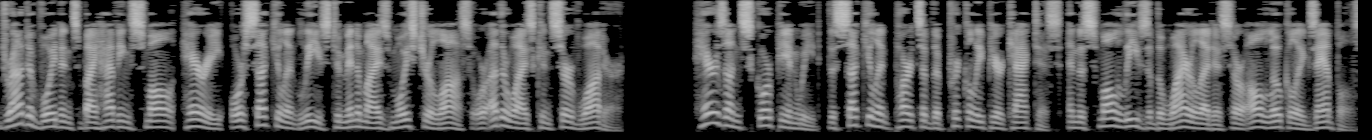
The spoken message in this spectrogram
Drought avoidance by having small, hairy, or succulent leaves to minimize moisture loss or otherwise conserve water. Hairs on scorpionweed, the succulent parts of the pricklypear cactus, and the small leaves of the wirelettuce are all local examples.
